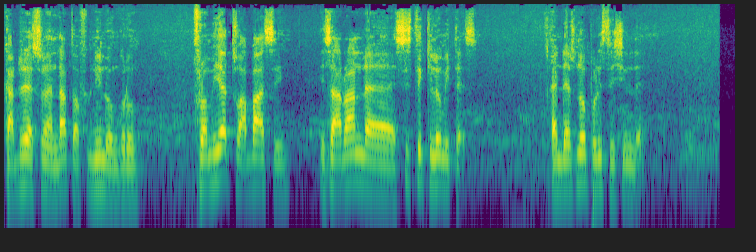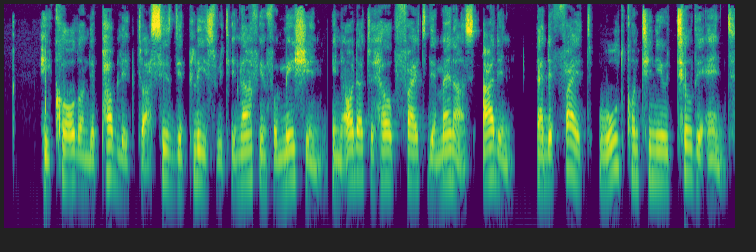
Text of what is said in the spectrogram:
Kadresu and that of Ninonguru. From here to Abasi, it's around uh, 60 kilometers and there's no police station there. He called on the public to assist the police with enough information in order to help fight the menace, adding that the fight would continue till the end.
